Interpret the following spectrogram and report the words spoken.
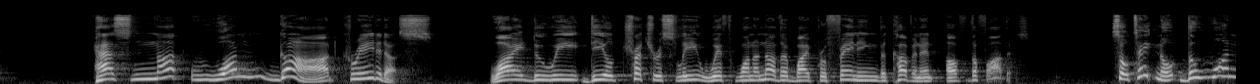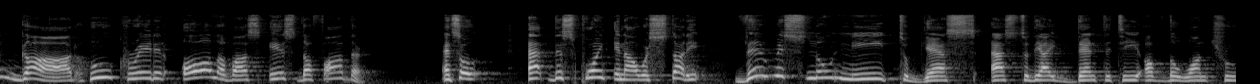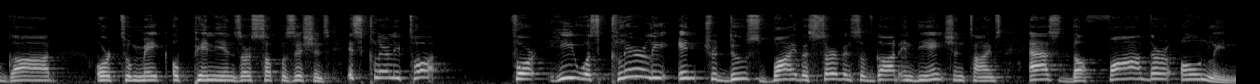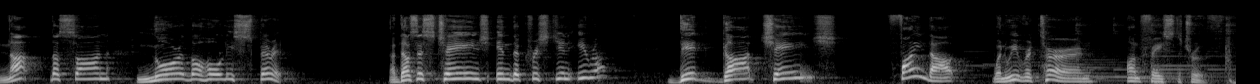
Has not one God created us? Why do we deal treacherously with one another by profaning the covenant of the fathers? So take note the one God who created all of us is the Father. And so at this point in our study, there is no need to guess as to the identity of the one true God or to make opinions or suppositions. It's clearly taught. For he was clearly introduced by the servants of God in the ancient times as the Father only, not the Son nor the Holy Spirit. Now, does this change in the Christian era? Did God change? Find out when we return on Face the Truth.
